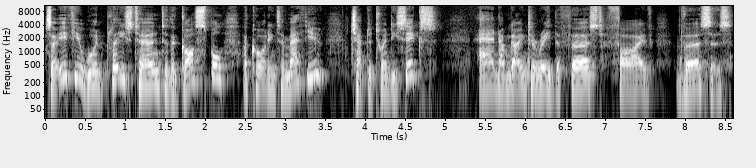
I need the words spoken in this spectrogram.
So, if you would, please turn to the Gospel according to Matthew, chapter 26, and I'm going to read the first five verses.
